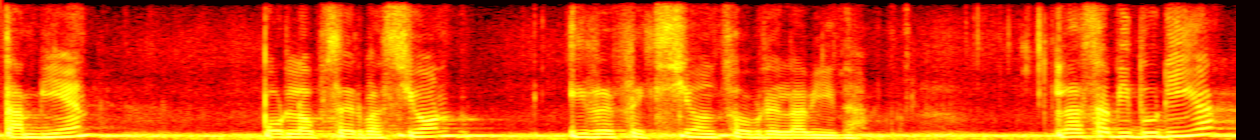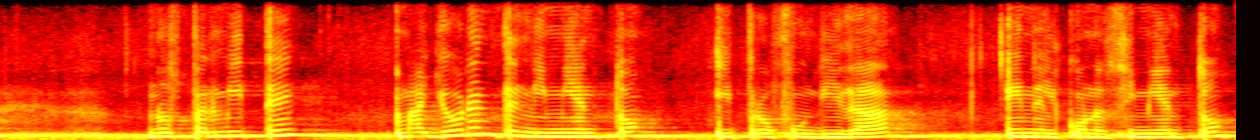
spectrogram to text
También por la observación y reflexión sobre la vida. La sabiduría nos permite mayor entendimiento y profundidad en el conocimiento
